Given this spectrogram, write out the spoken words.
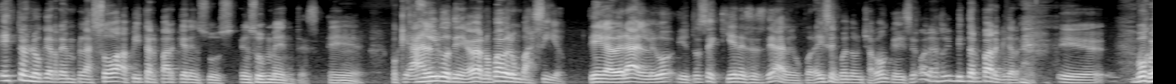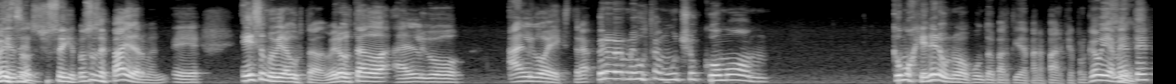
esto es lo que reemplazó a Peter Parker en sus, en sus mentes. Eh, mm. Porque algo tiene que haber, no puede haber un vacío. Tiene que haber algo, y entonces, ¿quién es ese algo? Por ahí se encuentra un chabón que dice: Hola, soy Peter Parker. Eh, ¿Vos quién sos? Yo soy, vos sos Spider-Man. Eh, eso me hubiera gustado. Me hubiera gustado algo, algo extra. Pero me gusta mucho cómo, cómo genera un nuevo punto de partida para Parker. Porque obviamente.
